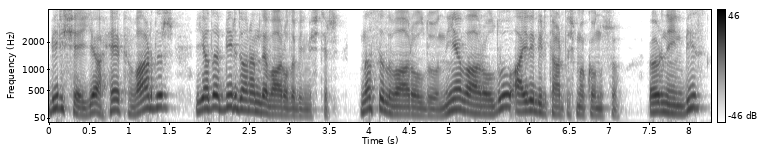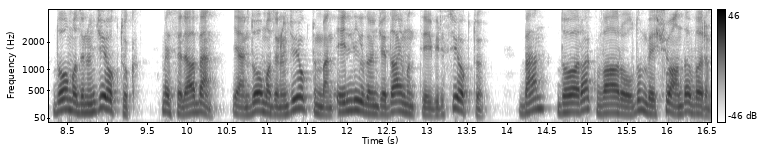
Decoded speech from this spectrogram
Bir şey ya hep vardır ya da bir dönemde var olabilmiştir. Nasıl var olduğu, niye var olduğu ayrı bir tartışma konusu. Örneğin biz doğmadan önce yoktuk. Mesela ben. Yani doğmadan önce yoktum ben. 50 yıl önce Diamond diye birisi yoktu. Ben doğarak var oldum ve şu anda varım.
